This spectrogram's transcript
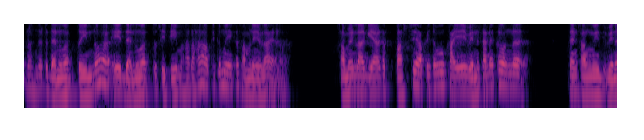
හොඳට දැනුවත්ව ඉන්නවා. ඒ දැනුවත්ව සිටීම හරහා අපිටම ඒක සමනය වෙලා යනවා. සමනය වෙලා ගියාට පස්සේ අපිටම කයේ වෙන තැනක ඔන්න දැන් සංවේද වෙන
